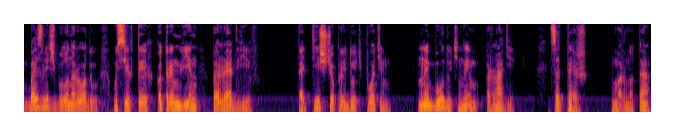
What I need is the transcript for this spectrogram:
Безліч було народу, усіх тих, котрим він передвів. Та ті, що прийдуть потім, не будуть ним раді. Це теж марнота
